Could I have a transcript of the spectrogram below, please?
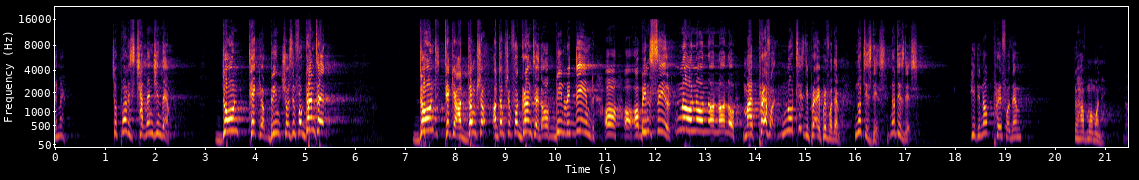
Amen. So Paul is challenging them. Don't take your being chosen for granted. Don't take your adoption, adoption for granted or being redeemed or, or, or, being sealed. No, no, no, no, no. My prayer for, notice the prayer I pray for them. Notice this. Notice this. He did not pray for them to have more money. No.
